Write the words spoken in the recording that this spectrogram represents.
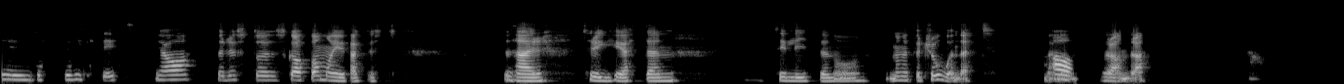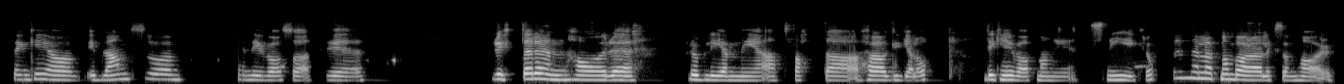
Det är jätteviktigt. Ja, för då skapar man ju faktiskt den här tryggheten, tilliten och men förtroendet mellan varandra. Sen kan jag, ibland så kan det ju vara så att det, ryttaren har eh, problem med att fatta hög galopp. Det kan ju vara att man är sned i kroppen eller att man bara liksom har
